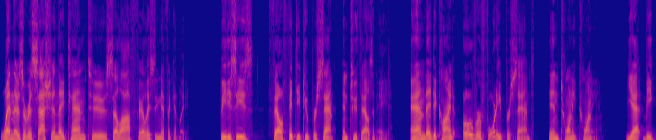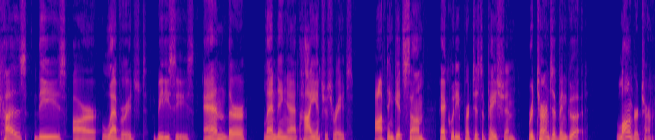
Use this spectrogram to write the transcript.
when there's a recession, they tend to sell off fairly significantly. BDCs fell 52% in 2008 and they declined over 40% in 2020. Yet, because these are leveraged BDCs and they're lending at high interest rates, often get some equity participation, returns have been good. Longer term,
